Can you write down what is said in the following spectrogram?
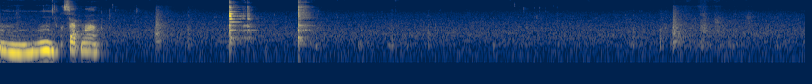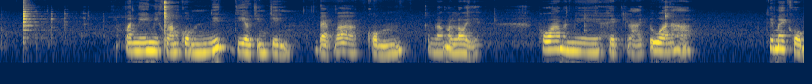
อืมแซ่บมาก วันนี้มีความขมนิดเดียวจริง ๆ แบบว่าขมกำลังอร่อย เพราะว่ามันมีเห็ดหลายตัวนะคะ ที่ไม่ขม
